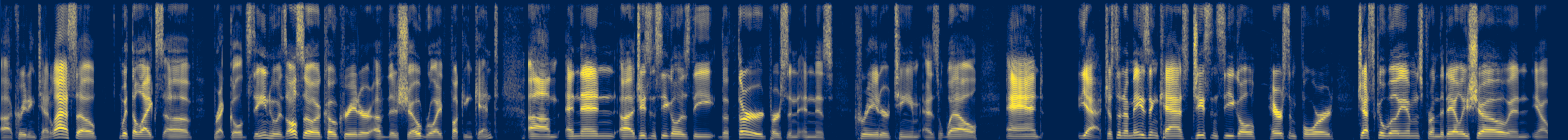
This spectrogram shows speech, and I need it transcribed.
uh, creating Ted Lasso with the likes of Brett Goldstein, who is also a co-creator of this show, Roy fucking Kent, um, and then uh, Jason Segel is the the third person in this creator team as well, and yeah, just an amazing cast. Jason Segel, Harrison Ford, Jessica Williams from The Daily Show, and you know,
